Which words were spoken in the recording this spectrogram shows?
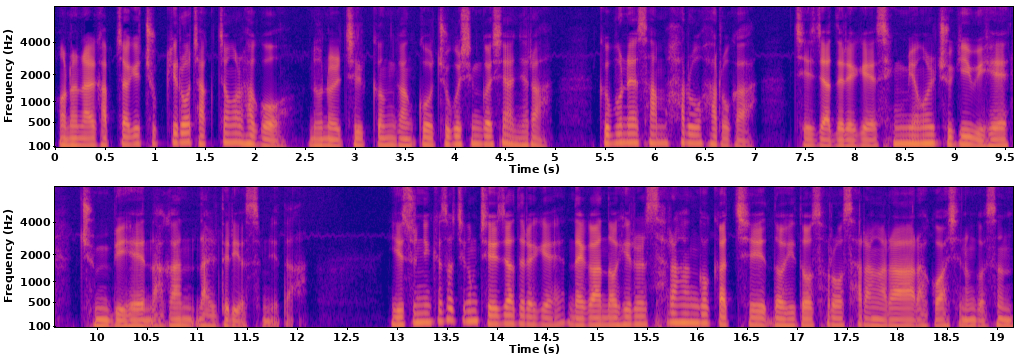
어느 날 갑자기 죽기로 작정을 하고 눈을 질끈 감고 죽으신 것이 아니라 그분의 삶 하루하루가 제자들에게 생명을 주기 위해 준비해 나간 날들이었습니다. 예수님께서 지금 제자들에게 내가 너희를 사랑한 것 같이 너희도 서로 사랑하라 라고 하시는 것은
